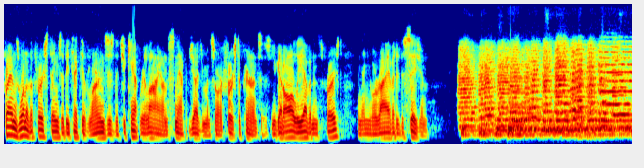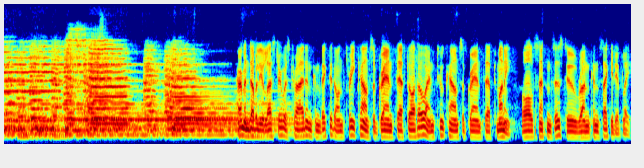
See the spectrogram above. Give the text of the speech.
Friends, one of the first things a detective learns is that you can't rely on snap judgments or first appearances. You get all the evidence first, and then you arrive at a decision. Herman W. Lester was tried and convicted on three counts of grand theft auto and two counts of grand theft money, all sentences to run consecutively.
